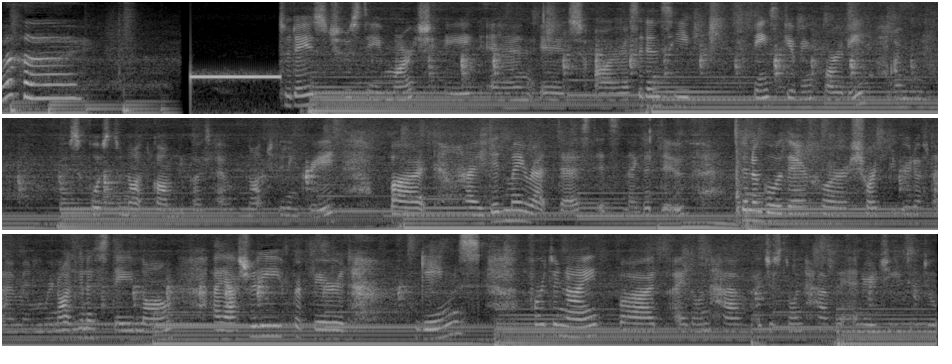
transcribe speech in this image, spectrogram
Bye! Today is Tuesday, March 8th and it's our residency Thanksgiving party. I'm supposed to not come because I'm not feeling great but I did my rat test. It's negative. Gonna go there for a short period of time and we're not gonna stay long. I actually prepared games for tonight but I don't have I just don't have the energy to do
